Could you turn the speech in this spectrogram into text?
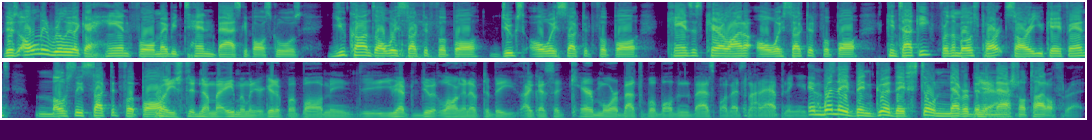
There's only really like a handful, maybe 10 basketball schools. UConn's always sucked at football. Duke's always sucked at football. Kansas, Carolina always sucked at football. Kentucky, for the most part, sorry, UK fans, mostly sucked at football. well, you still know, even when you're good at football. I mean, you have to do it long enough to be, like I said, care more about the football than the basketball. That's not happening. and when they've been good, they've still never been Yeah. a national title threat.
